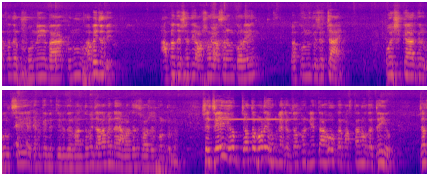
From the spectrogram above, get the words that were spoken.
আপনাদের ফোনে বা কোনোভাবে যদি আপনাদের সাথে অসল আচরণ করে বা কোনো কিছু চায়, পরিষ্কার করে বলছি, এখানকার নেতৃবৃন্দের মাধ্যমে জানাবেন না, আমার কাছে সরাসরি ফোন করবেন। সে যেই হোক, যত বড়ই হোক না কেন, যত নেতা হোক আর মাস্তান হোক আর যেই হোক, যত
